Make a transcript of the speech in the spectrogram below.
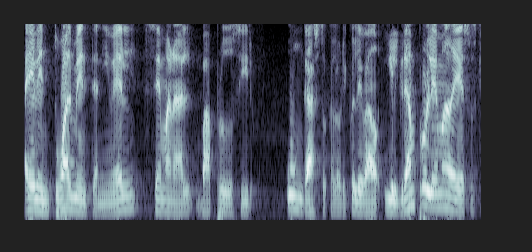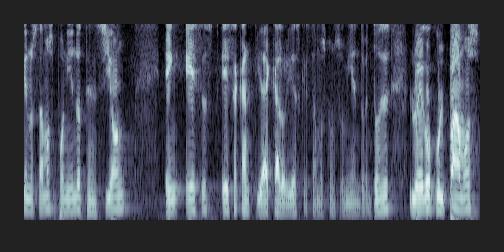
eventualmente a nivel semanal va a producir un gasto calórico elevado y el gran problema de eso es que no estamos poniendo atención en esa cantidad de calorías que estamos consumiendo. Entonces, luego culpamos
